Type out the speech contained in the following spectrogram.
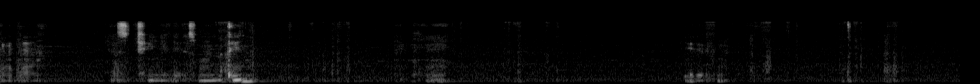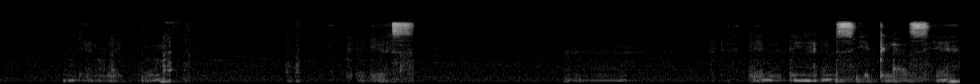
and just change this one thing okay? Beautiful. And then um, everything I don't see a glass here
